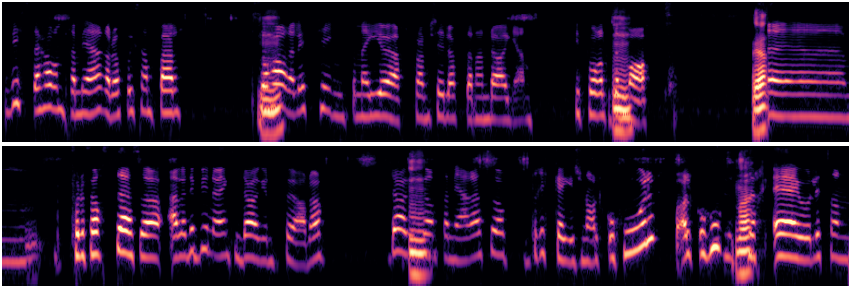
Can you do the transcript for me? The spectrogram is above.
Hvis jeg har en premiere, da, for eksempel, så mm. har jeg litt ting som jeg gjør kanskje i løpet av den dagen i forhold til mm. mat. Ja. Eh, for det første så Eller det begynner egentlig dagen før, da. Dagen mm. før premiere så drikker jeg ikke noe alkohol. For alkohol er jo litt sånn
